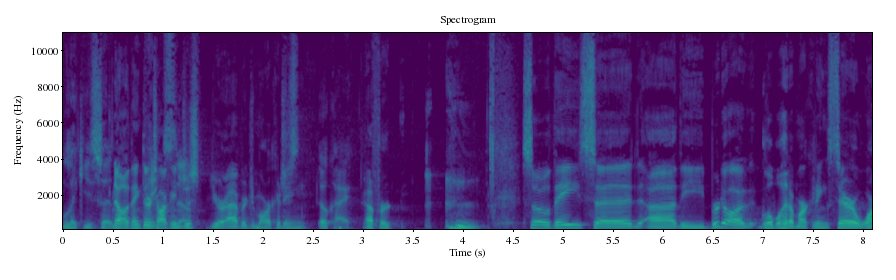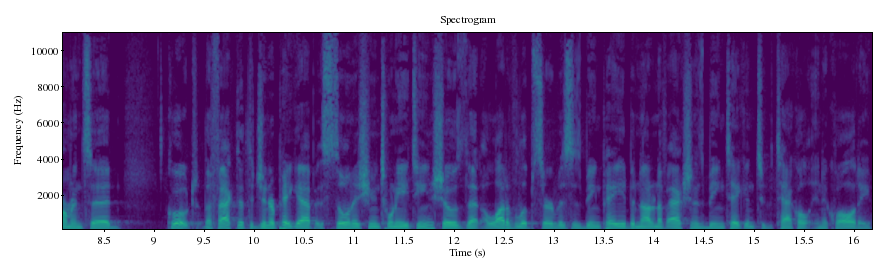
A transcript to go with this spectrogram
like you said? no, I think they're talking stuff? just your average marketing okay. effort. so they said uh, the BrewDog global head of marketing Sarah Warman said. Quote, the fact that the gender pay gap is still an issue in 2018 shows that a lot of lip service is being paid, but not enough action is being taken to tackle inequality.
